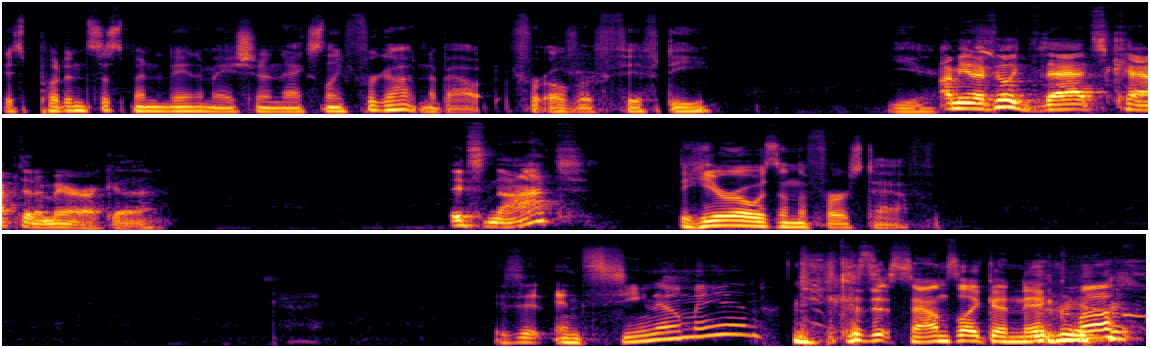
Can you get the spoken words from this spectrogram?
is put in suspended animation and accidentally forgotten about for over 50 years. I mean, I feel like that's Captain America. It's not. The hero is in the first half. Is it Encino Man? Because it sounds like Enigma.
